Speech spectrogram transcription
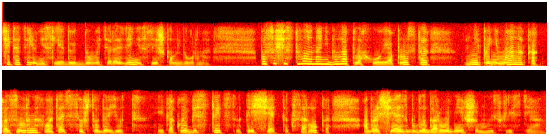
Читателю не следует думать о Розине слишком дурно. По существу она не была плохой, а просто не понимала, как позорно хватать все, что дают, и какое бесстыдство трещать, как сорока, обращаясь к благороднейшему из христиан.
